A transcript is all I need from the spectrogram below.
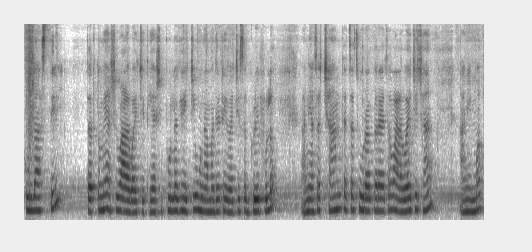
फुलं असतील तर तुम्ही अशी वाळवायची ही अशी फुलं घ्यायची उन्हामध्ये ठेवायची सगळी फुलं. आणि असा छान त्याचा चुरा करायचा वाळवायची छान. आणि मग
